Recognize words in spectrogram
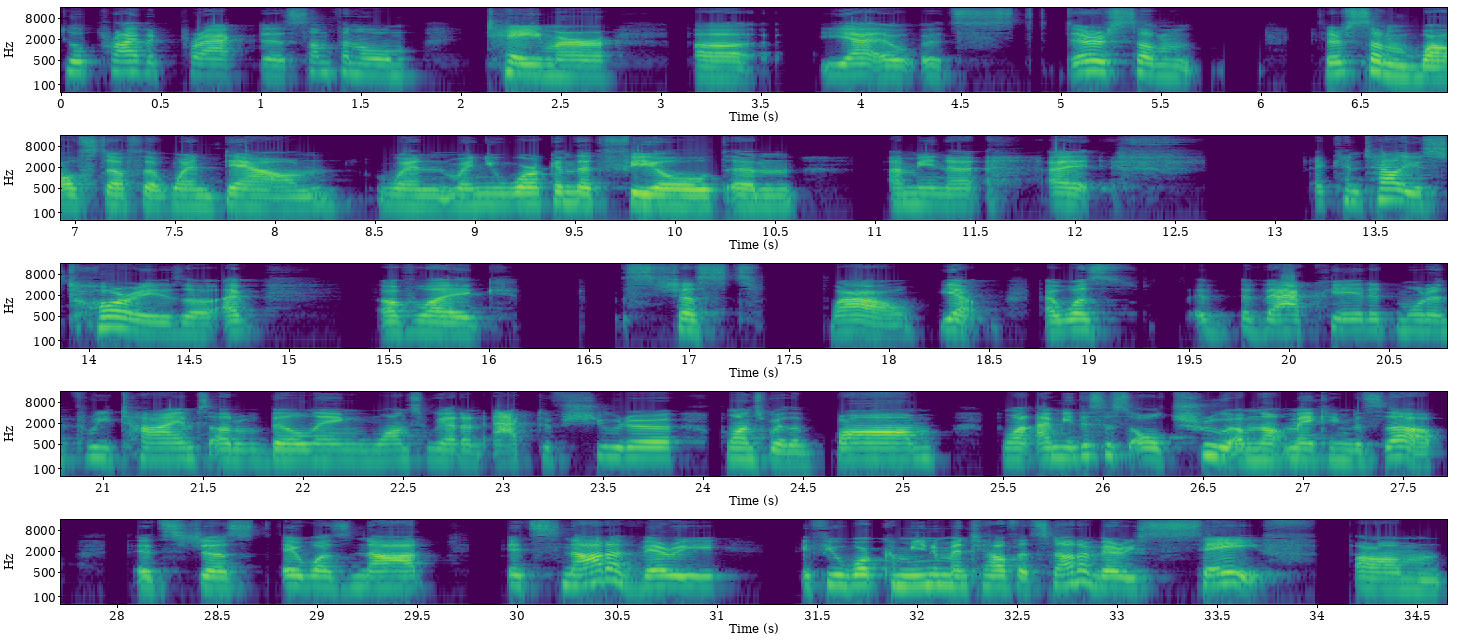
do a private practice, something a little tamer. Uh, yeah, it, it's there's some there's some wild stuff that went down when when you work in that field, and I mean, I I, I can tell you stories of I've of like it's just wow. Yeah, I was evacuated more than three times out of a building. Once we had an active shooter. Once with a bomb. One. I mean, this is all true. I'm not making this up. It's just it was not. It's not a very. If you work community mental health, it's not a very safe um,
